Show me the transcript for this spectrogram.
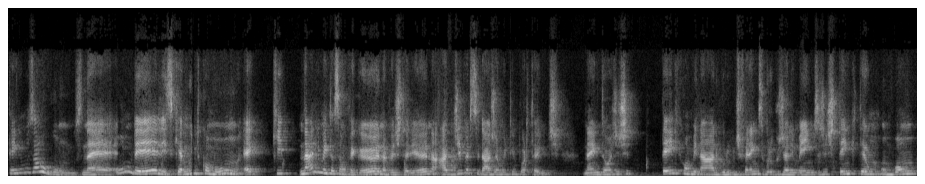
Temos alguns, né? Um deles, que é muito comum, é que na alimentação vegana, vegetariana, a diversidade é muito importante, né? Então a gente tem que combinar gru diferentes grupos de alimentos, a gente tem que ter um, um, bom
